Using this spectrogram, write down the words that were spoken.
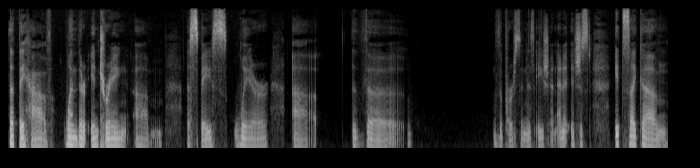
that they have when they're entering um, a space where uh, the the person is Asian, and it, it's just it's like um,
